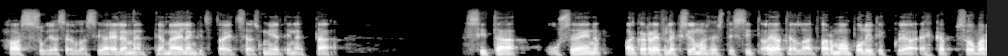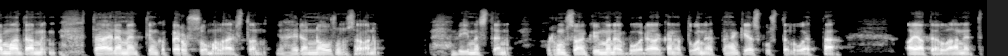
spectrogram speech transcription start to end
hassuja sellaisia elementtejä. Mä eilenkin tätä itse asiassa mietin, että sitä usein aika refleksiomaisesti sit ajatellaan, että varmaan poliitikkoja, ehkä se on varmaan tämä, elementti, jonka perussuomalaiset on ja heidän nousunsa on viimeisten runsaan kymmenen vuoden aikana tuoneet tähän keskusteluun, että ajatellaan, että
